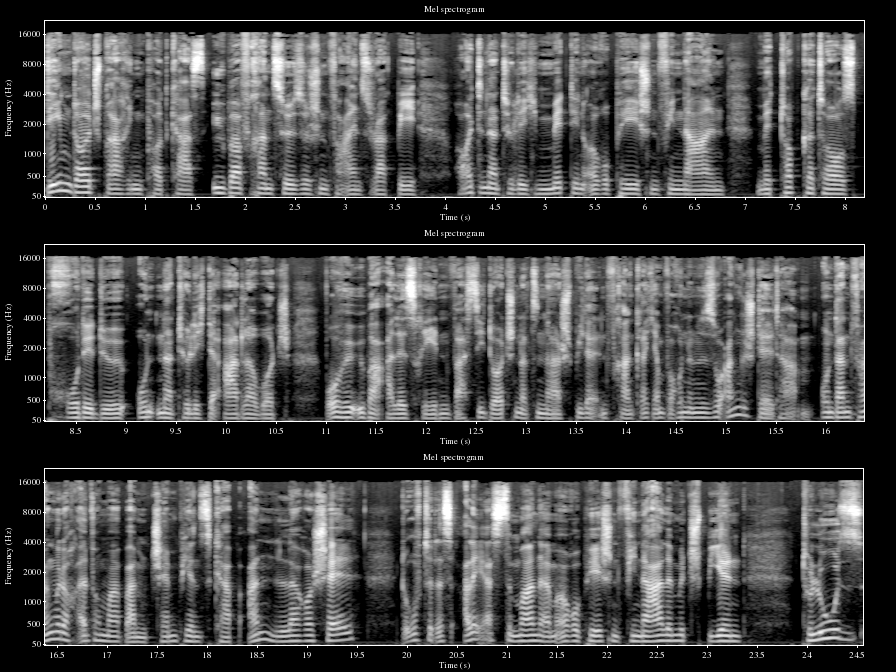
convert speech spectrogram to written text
dem deutschsprachigen Podcast über französischen Vereinsrugby. Heute natürlich mit den europäischen Finalen, mit Top 14, Pro D2 und natürlich der Adlerwatch, wo wir über alles reden, was die deutschen Nationalspieler in Frankreich am Wochenende so angestellt haben. Und dann fangen wir doch einfach mal beim Champions Cup an. La Rochelle durfte das allererste Mal in einem europäischen Finale mitspielen. Toulouse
